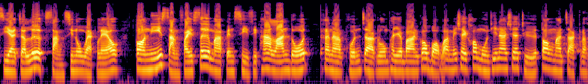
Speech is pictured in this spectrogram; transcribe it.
เซียจะเลิกสั่งซีโนแวคแล้ว ตอนนี้สั่งไฟเซอร์มาเป็น 45 ล้านโดส ขนาดผลจากโรงพยาบาลก็บอกว่าไม่ใช่ข้อมูลที่น่าเชื่อถือต้องมาจากกระ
